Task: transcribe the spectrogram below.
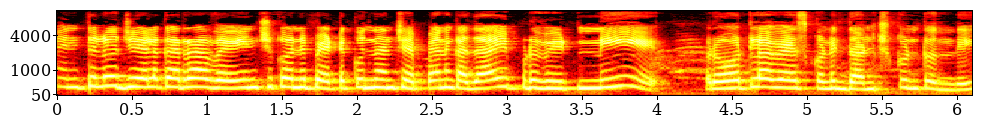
మెంతులు జీలకర్ర వేయించుకొని పెట్టుకుందని చెప్పాను కదా ఇప్పుడు వీటిని రోట్లో వేసుకొని దంచుకుంటుంది.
